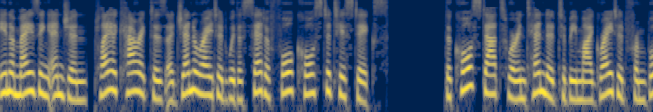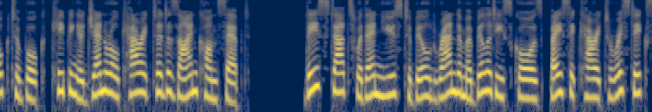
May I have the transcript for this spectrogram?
In Amazing Engine, player characters are generated with a set of four core statistics. The core stats were intended to be migrated from book to book, keeping a general character design concept. These stats were then used to build random ability scores, basic characteristics,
